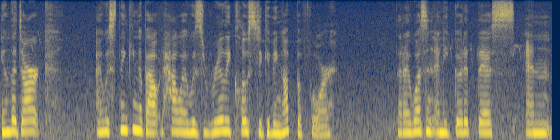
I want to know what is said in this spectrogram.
In the dark, I was thinking about how I was really close to giving up before. That I wasn't any good at this, and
